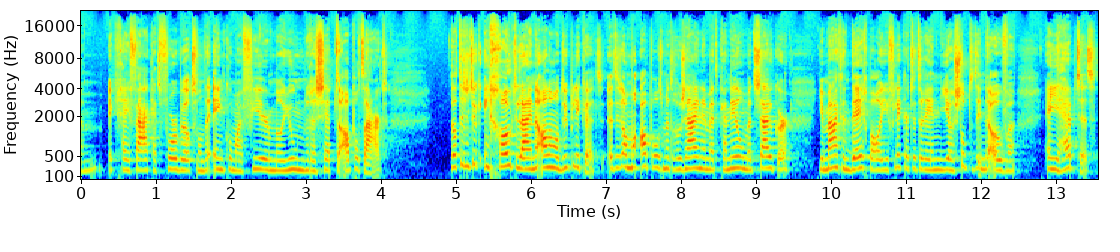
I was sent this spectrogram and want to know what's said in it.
um, ik geef vaak het voorbeeld van de 1,4 miljoen recepten appeltaart. Dat is natuurlijk in grote lijnen allemaal duplicate. Het is allemaal appels met rozijnen, met kaneel, met suiker. Je maakt een deegbal, je flikkert het erin, je stopt het in de oven en je hebt het.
